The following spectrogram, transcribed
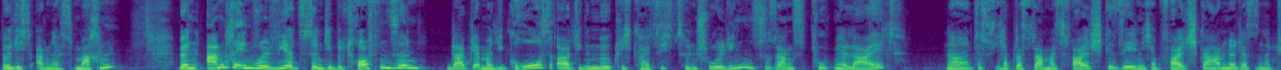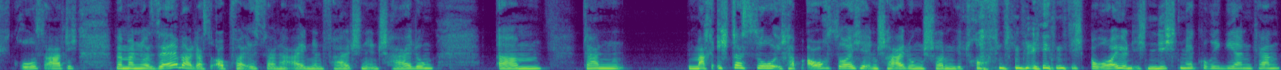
würde ich es anders machen. Wenn andere involviert sind, die betroffen sind, bleibt ja immer die großartige Möglichkeit, sich zu entschuldigen, zu sagen, es tut mir leid. Na, das, ich habe das damals falsch gesehen, ich habe falsch gehandelt. Das ist natürlich großartig. Wenn man nur selber das Opfer ist seiner eigenen falschen Entscheidung, ähm, dann mache ich das so. Ich habe auch solche Entscheidungen schon getroffen im Leben, die ich bereue und ich nicht mehr korrigieren kann.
